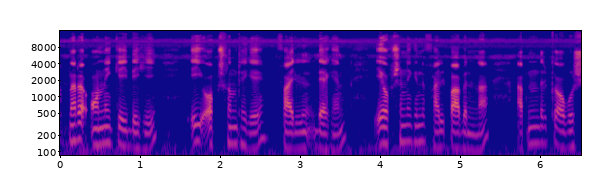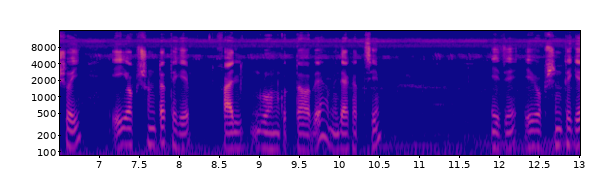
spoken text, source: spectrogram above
আপনারা অনেকেই দেখি এই অপশন থেকে ফাইল দেখেন। এই অপশনে কিন্তু ফাইল পাবেন না। আপনাদেরকে অবশ্যই এই অপশনটা থেকে ফাইল গ্রহণ করতে হবে। আমি দেখাচ্ছি। এই যে, এই অপশন থেকে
